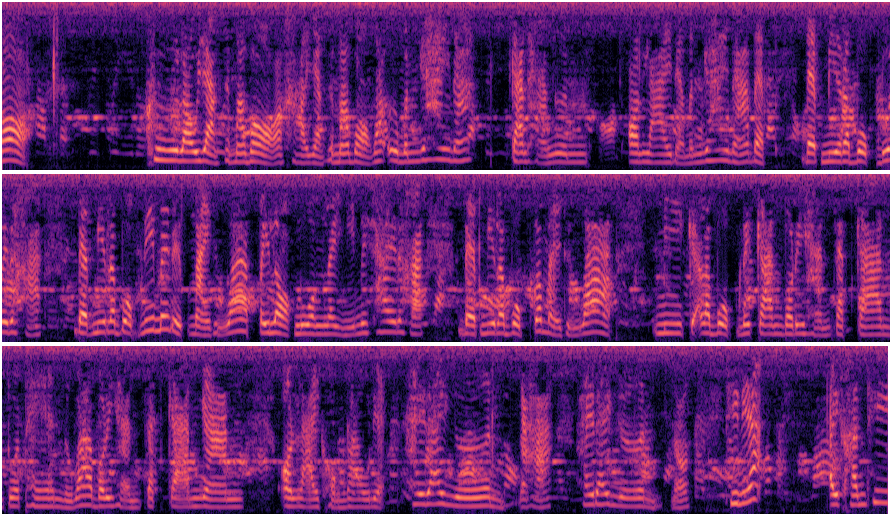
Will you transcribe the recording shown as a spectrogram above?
ก็คือเราอยากจะมาบอกอะค่ะ อยากจะมาบอกว่าเออมันง่ายนะ การหาเงินออนไลน์เนี่ยมันง่ายนะ แบบแบบมีระบบด้วยนะคะ แบบมีระบบนี่ไม่ได้หมายถึงว่าไปหลอกลวงอะไรอย่างนี้ไม่ใช่นะคะ แบบมีระบบก็หมายถึงว่า มีระบบในการบริหารจัดการตัวแทน หรือว่าบริหารจัดการงานออนไลน์ของเราเนี่ยให้ได้เงินนะคะ ให้ได้เงินเนาะทีเนี้ยไอ้คันที่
